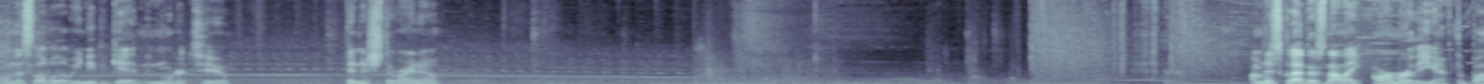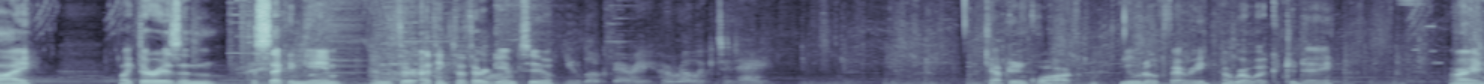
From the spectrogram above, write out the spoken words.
on this level that we need to get in order to finish the rhino. I'm just glad there's not like armor that you have to buy like there is in the second game and the third I think the third game too. You look very heroic today. Captain Qwark, you look very heroic today. Alright,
